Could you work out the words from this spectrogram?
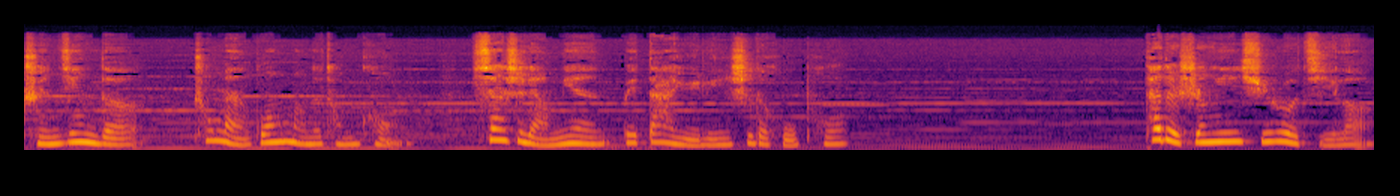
纯净的、充满光芒的瞳孔，像是两面被大雨淋湿的湖泊。他的声音虚弱极了，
